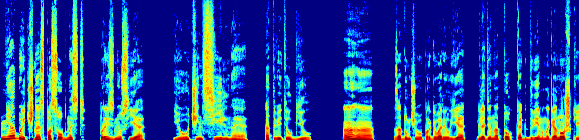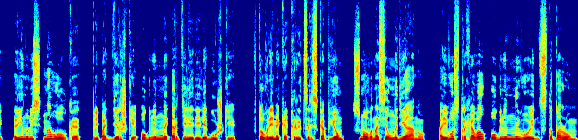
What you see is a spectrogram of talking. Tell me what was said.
«Необычная способность», — произнес я. «И очень сильная», — ответил Гил. «Ага», — задумчиво проговорил я, глядя на то, как две многоножки ринулись на волка при поддержке огненной артиллерии лягушки, в то время как рыцарь с копьем снова насел на Диану, а его страховал огненный воин с топором.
